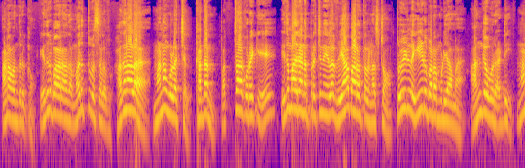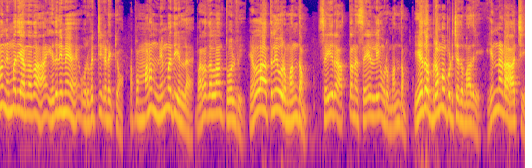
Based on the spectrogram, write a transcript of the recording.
ஆனா வந்திருக்கும். எதிர்பாராத மருத்துவ செலவு. அதனால மன உளைச்சல் கடன் பற்றாக்குறைக்கு இது மாதிரியான பிரச்சனையில வியாபாரத்துல நஷ்டம் தொழிலில் ஈடுபட முடியாம அங்க ஒரு அடி. மன நிம்மதியா இருந்தால் தான் எதுலையுமே ஒரு வெற்றி கிடைக்கும். அப்போ மனம் நிம்மதி இல்லை. வரதெல்லாம் தோல்வி. எல்லாத்துலயும் ஒரு மந்தம். செய்கிற அத்தனை செயல்லையும் ஒரு மந்தம். ஏதோ பிரம்ம பிடிச்சது மாதிரி. என்னடா ஆச்சு?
